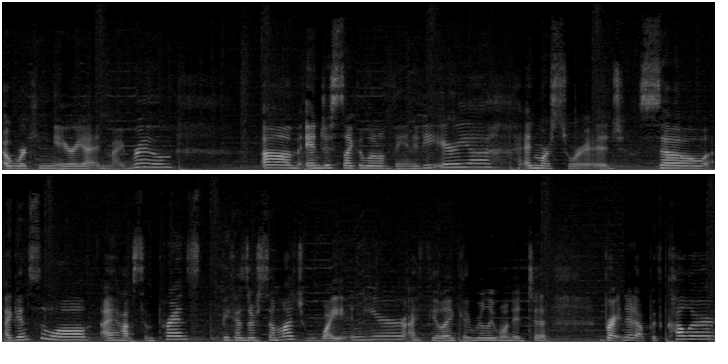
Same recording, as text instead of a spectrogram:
a working area in my room um, and just like a little vanity area and more storage. So against the wall, I have some prints because there's so much white in here. I feel like I really wanted to brighten it up with color.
